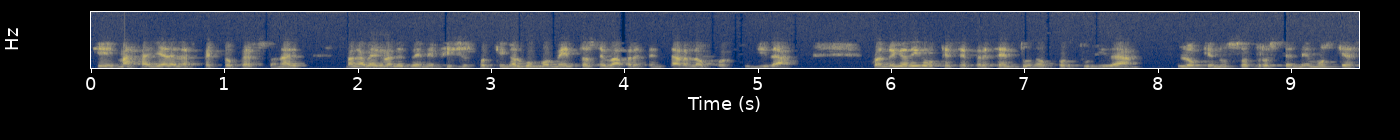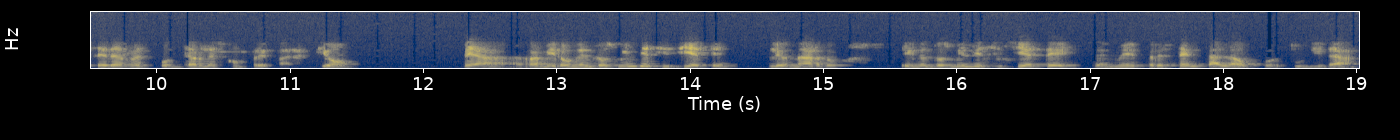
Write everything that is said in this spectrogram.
que más allá del aspecto personal, van a haber grandes beneficios porque en algún momento se va a presentar la oportunidad. Cuando yo digo que se presenta una oportunidad, lo que nosotros tenemos que hacer es responderles con preparación. Vea, Ramiro, en el 2017, Leonardo, en el 2017 se me presenta la oportunidad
